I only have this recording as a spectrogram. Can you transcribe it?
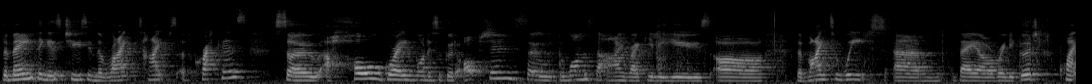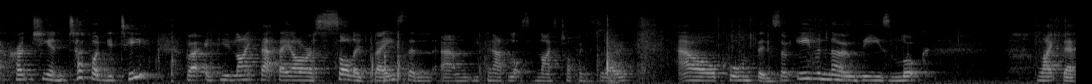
The main thing is choosing the right types of crackers. So, a whole grain one is a good option. So, the ones that I regularly use are the Vita-Weat. Um, they are really good, quite crunchy and tough on your teeth. But if you like that, they are a solid base and um, you can add lots of nice toppings to those. Our corn thin. So, even though these look like they're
